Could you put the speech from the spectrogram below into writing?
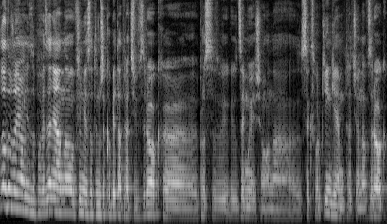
za dużo nie mam nic do powiedzenia. No, film jest o tym, że kobieta traci wzrok, e, pros- zajmuje się ona seksworkingiem, traci ona wzrok,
